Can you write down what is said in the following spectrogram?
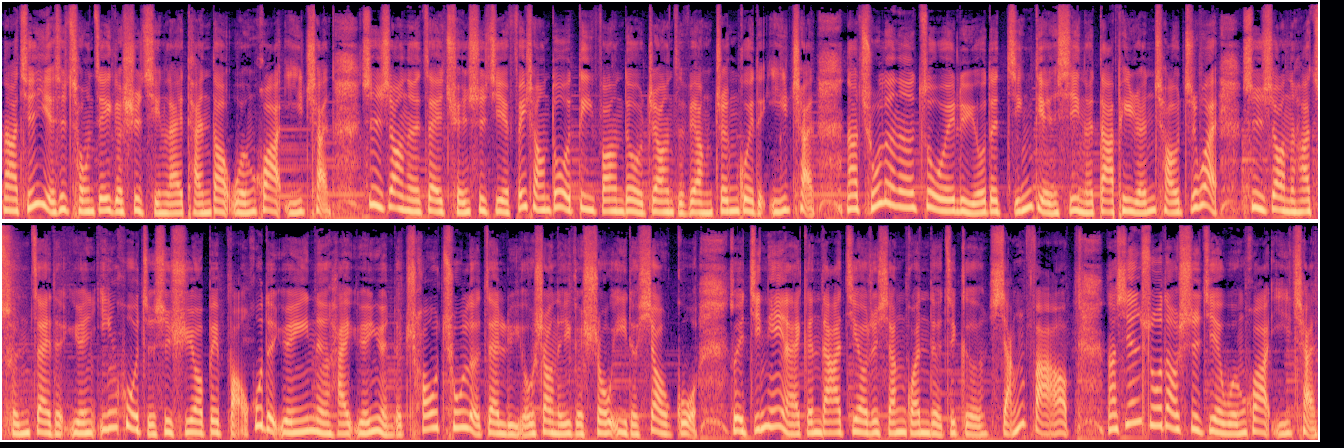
那其实也是从这个事情来谈到文化遗产。事实上呢，在全世界非常多的地方都有这样子非常珍贵的遗产。那除了呢，作为旅游的景点，吸引了大批人潮之外，事实上呢，它存在的原因，或者是需要被保护的原因呢，还远远的超出了在旅游上的一个收益的效果。所以今天也来跟大家介绍这相关的这个想法哦。那先说到世界文化遗产，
